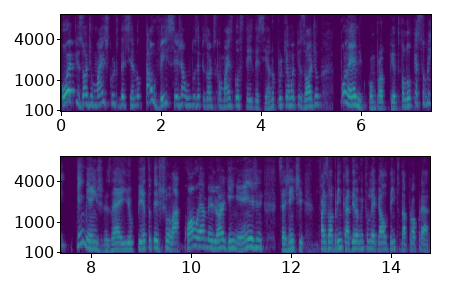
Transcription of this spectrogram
O episódio mais curto desse ano talvez seja um dos episódios que eu mais gostei desse ano, porque é um episódio polêmico, como o próprio Pietro falou, que é sobre game engines, né? E o Pietro deixou lá qual é a melhor game engine. Se a gente faz uma brincadeira muito legal dentro da própria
